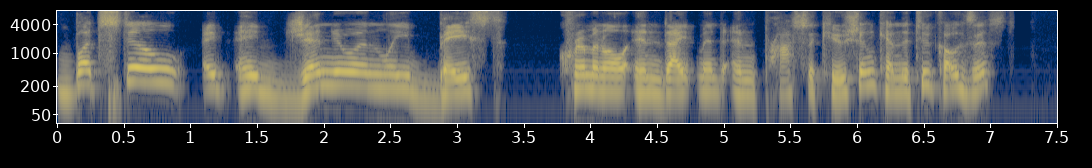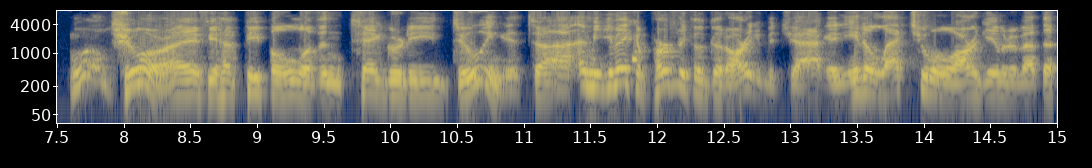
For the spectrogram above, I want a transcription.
But still a, a genuinely based criminal indictment and prosecution? Can the two coexist? Well, sure. If you have people of integrity doing it, uh, I mean, you make a perfectly good argument, Jack, an intellectual argument about the,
